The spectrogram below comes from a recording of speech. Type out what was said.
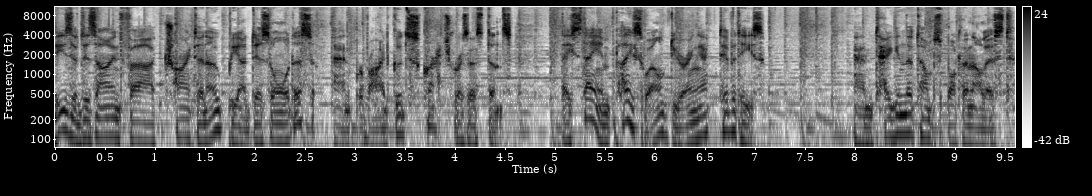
These are designed for tritanopia disorders and provide good scratch resistance. They stay in place well during activities. And taking the top spot on our list,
